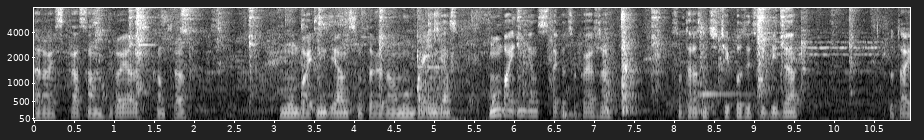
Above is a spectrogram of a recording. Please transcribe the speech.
RS Hassan Royals kontra Mumbai Indians. No to wiadomo, Mumbai Indians. Mumbai Indians, z tego co kojarzę, są teraz na trzeciej pozycji widzę. Tutaj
